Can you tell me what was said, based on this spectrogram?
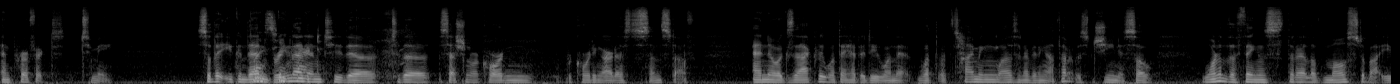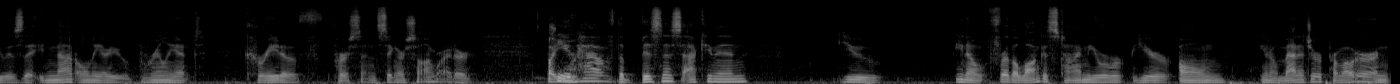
and perfect to me, so that you can then Bless your bring that heart. into the to the session recording recording artists and stuff, and know exactly what they had to do when that what the timing was and everything. I thought it was genius. So one of the things that I love most about you is that you not only are you a brilliant creative person, singer songwriter, but you you. have the business acumen. You you know, for the longest time, you were your own, you know, manager, promoter, and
